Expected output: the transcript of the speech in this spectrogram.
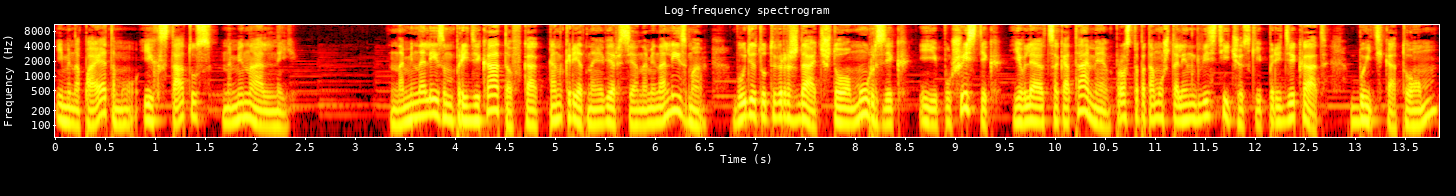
именно поэтому их статус номинальный. Номинализм предикатов, как конкретная версия номинализма, будет утверждать, что Мурзик и Пушистик являются котами просто потому, что лингвистический предикат «быть котом»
